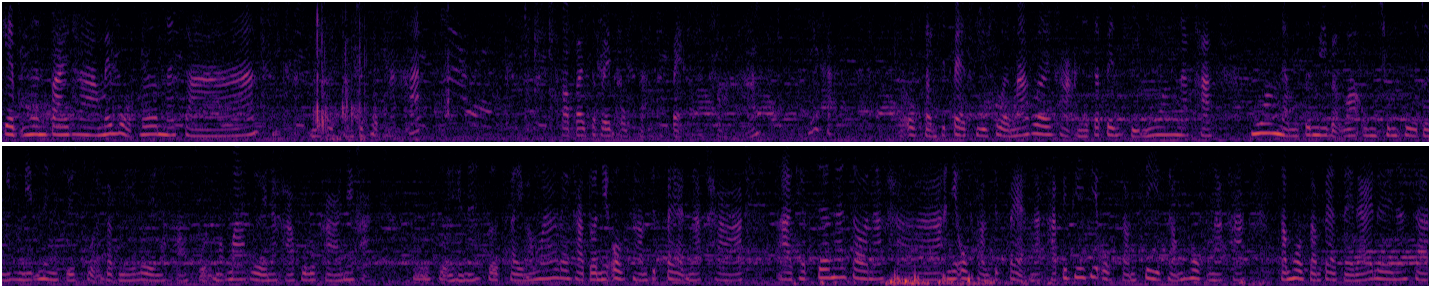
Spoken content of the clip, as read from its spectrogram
เก็บเงินปลายทางไม่บวกเพิ่มนะจ๊ะนี่อก36 นะคะ ต่อไปจะเป็นอก38นะคะนี่ค่ะ อก38 สีสวยมากเลยค่ะ อันนี้จะเป็นสีม่วงนะคะ ม่วงเนี่ยมันจะมีแบบว่าอมชมพูตัวนี้นิดนึงสวยๆแบบนี้เลยนะคะ สวยมากๆเลยนะคะคุณลูกค้าเนี่ยค่ะโอ้สวยเห็นไหมสดใสมากๆเลยค่ะ ตัวนี้อก 38 นะคะอ่าแคปเจอร์หน้าจอนะคะ อันนี้อก 38 นะคะ พี่ๆที่อก 34 36 นะคะ 36 38 ใส่ได้เลยนะจ๊ะ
